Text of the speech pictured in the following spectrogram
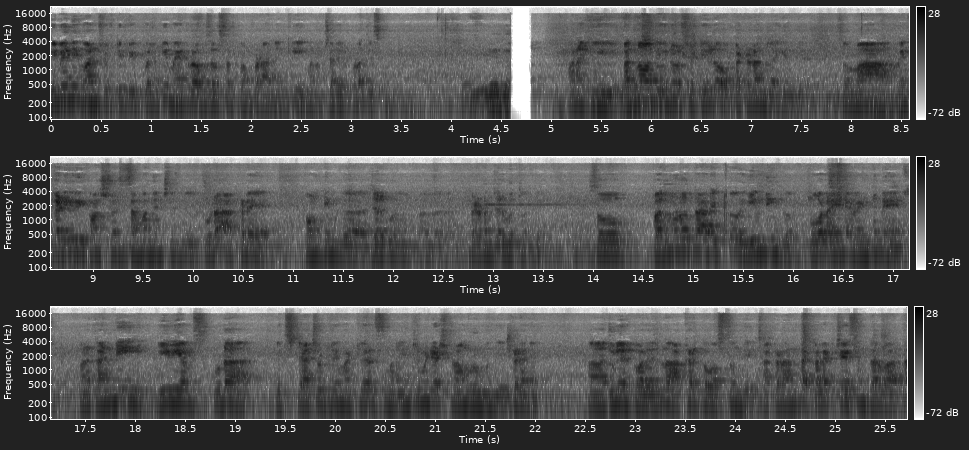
రిమైనింగ్ వన్ ఫిఫ్టీ పీపుల్కి మైక్రో అబ్జర్వర్స్ పంపడానికి మనం చర్యలు కూడా తీసుకుంటాం మనకి పద్మావతి యూనివర్సిటీలో పెట్టడం జరిగింది. సో మా వెంకటగిరి కాన్స్టిట్యూన్సీ సంబంధించింది కూడా అక్కడే కౌంటింగ్ uh, జరుగు uh, పెట్టడం జరుగుతుంది. సో పదమూడో తారీఖు ఈవినింగ్ పోల్ అయిన వెంటనే మనకు అన్ని ఈవీఎంస్ కూడా విత్ స్టాచ్యూటరీ మెటీరియల్స్ మన ఇంటర్మీడియట్ స్ట్రాంగ్ రూమ్ ఉంది ఇక్కడనే. జూనియర్ కాలేజ్లో అక్కడికి వస్తుంది. అక్కడ అంతా కలెక్ట్ చేసిన తర్వాత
